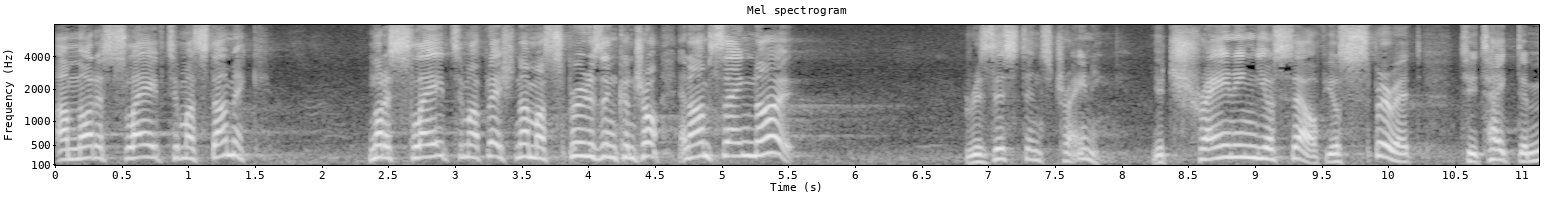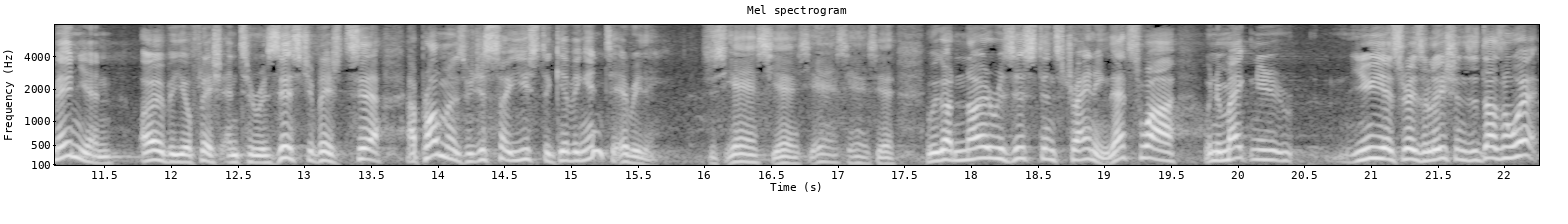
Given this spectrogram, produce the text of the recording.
I'm not a slave to my stomach. I'm not a slave to my flesh. No, my spirit is in control. And I'm saying no. Resistance training. You're training yourself, your spirit, to take dominion over your flesh and to resist your flesh. See, our problem is we're just so used to giving in to everything. Just yes, yes, yes, yes, yes. We've got no resistance training. That's why when you make new, New Year's resolutions, it doesn't work.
